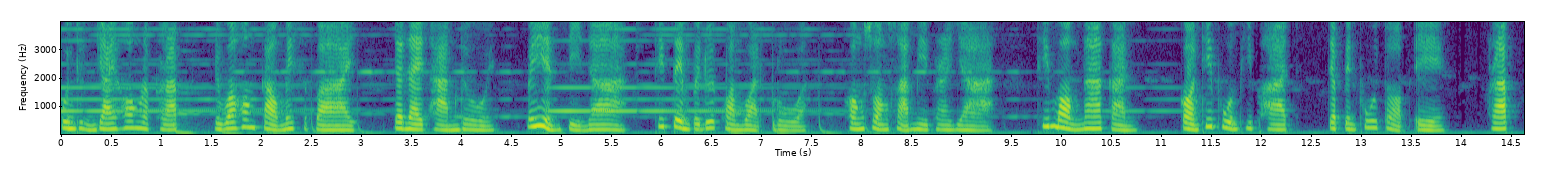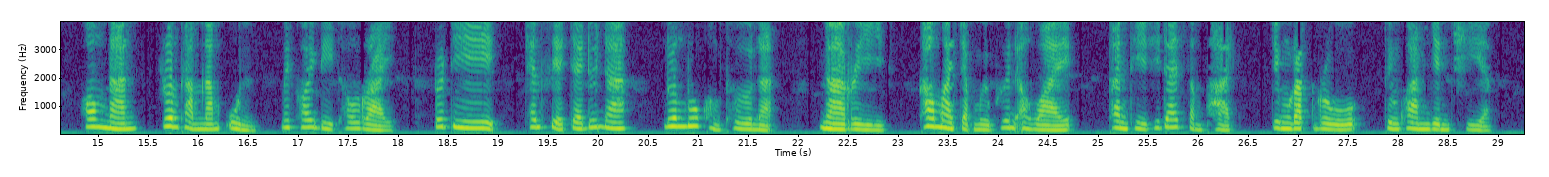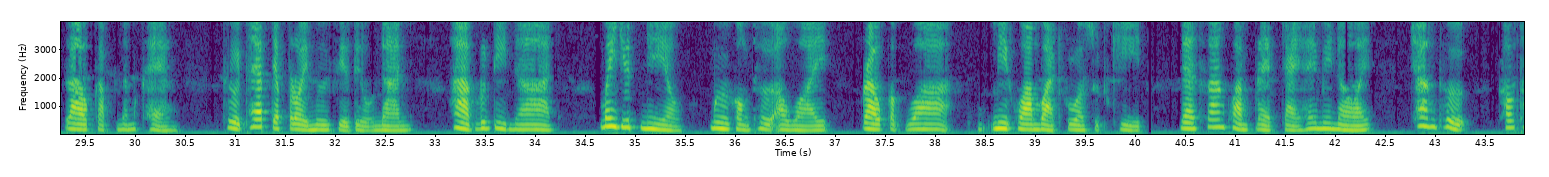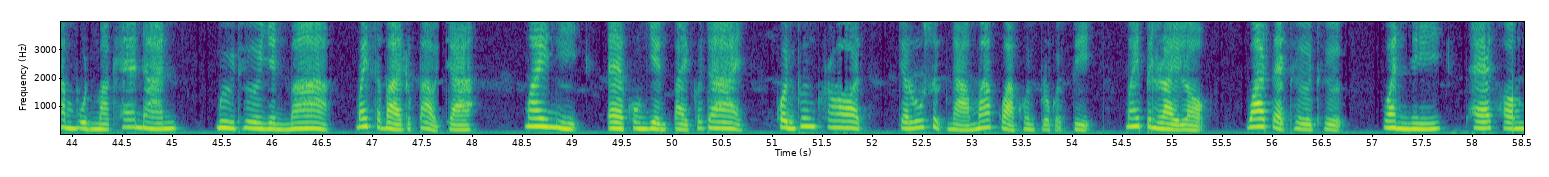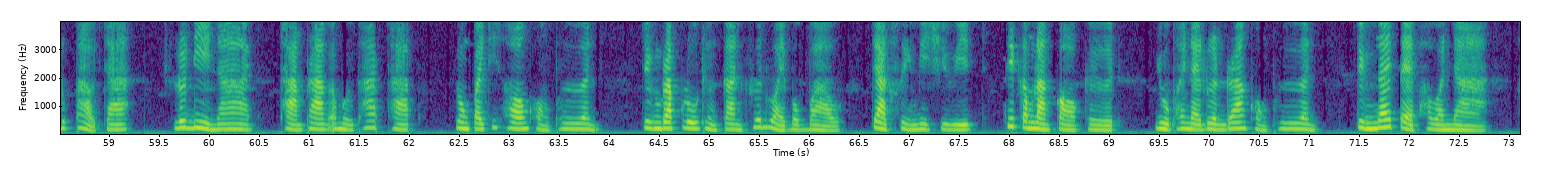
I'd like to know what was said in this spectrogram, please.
คุณถึงย้ายห้องล่ะครับ หรือว่าห้องเก่าไม่สบายดนายถามโดย ไม่เห็นสีหน้าที่เต็มไปด้วยความหวาดกลัว ของสองสามีภรรยา ที่มองหน้ากัน ก่อนที่ภูนพิพัฒน์จะเป็นผู้ตอบเอง ครับ ห้องนั้นเรื่องทำน้ำอุ่นไม่ค่อยดีเท่าไหร่รดี ฉันเสียใจด้วยนะ เรื่องลูกของเธอน่ะ นารีเข้ามาจับมือเพื่อนเอาไว้ ทันทีที่ได้สัมผัสจึงรับรู้ถึงความเย็นเฉียบ ราวกับน้ำแข็ง เธอแทบจะปล่อยมือเสียเดี๋ยวนั้น หากรุดีนาฏไม่ยึดเหนี่ยวมือของเธอเอาไว้ ราวกับว่ามีความหวาดกลัวสุดขีด และสร้างความแปลกใจให้ไม่น้อย ช่างเถอะเขาทำบุญมาแค่นั้น มือเธอเย็นมาก ไม่สบายหรือเปล่าจ๊ะ ไม่นี่แอร์คงเย็นไปก็ได้ คนเพิ่งคลอดจะรู้สึกหนาวมากกว่าคนปกติ ไม่เป็นไรหรอก ว่าแต่เธอเถอะ วันนี้ แพ้ท้องหรือเปล่าจ๊ะฤดีนาฏถามพลางเอามือทาบทับ ลงไปที่ท้องของเพื่อน จึงรับรู้ถึงการเคลื่อนไหวเบาๆ จากสิ่งมีชีวิตที่กำลังก่อเกิด อยู่ภายในเรือนร่างของเพื่อน จึงได้แต่ภาวนา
